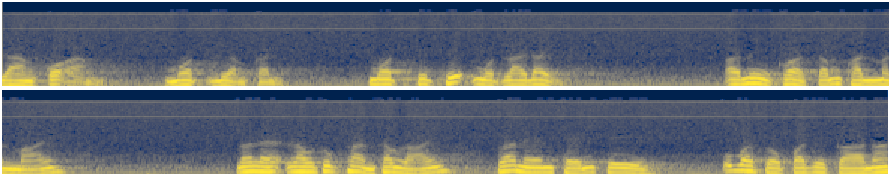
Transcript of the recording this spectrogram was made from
อย่างก็อ่างหมดเรื่องกัน หมดสิทธิหมดรายได้ อันนี้ข้อสำคัญมันหมายนั่นแหละเราทุกท่านทั้งหลาย พระเนนเถนทีอุปสมปฏิกานะ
